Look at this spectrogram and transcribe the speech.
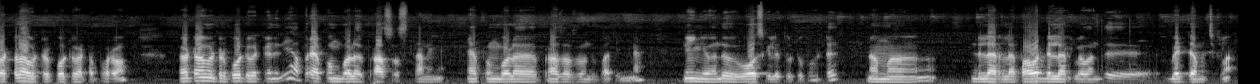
ரொட்டலாவட்டர் போட்டு வெட்ட போகிறோம் ரொட்டாமீட்டர் போட்டு வெட்டினது அப்புறம் எப்பவும் போல் ப்ராசஸ் தானுங்க. எப்பவும் போல் ப்ராசஸ் வந்து பார்த்தீங்கன்னா நீங்கள் வந்து ஓஸ்கில் துட்டு போட்டு நம்ம டில்லரில் பவர் டில்லரில் வந்து பெட் அமைச்சிக்கலாம்.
